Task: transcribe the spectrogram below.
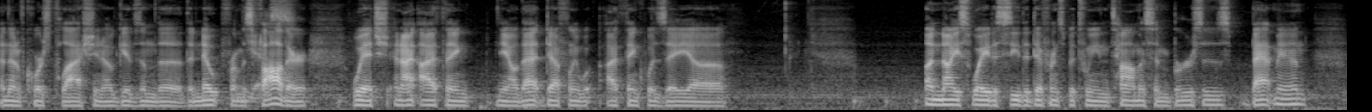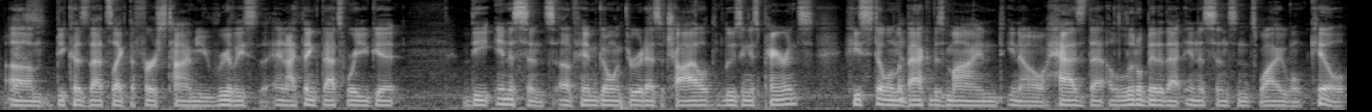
And then, of course, Flash, you know, gives him the the note from his Yes. father, which, and I, I think, you know, that definitely, i think, was a uh, a nice way to see the difference between Thomas and Bruce's Batman, um, because that's like the first time you really, and I think that's where you get the innocence of him going through it as a child, losing his parents. He's still in the back of his mind, you know, has that a little bit of that innocence, and it's why he won't kill.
